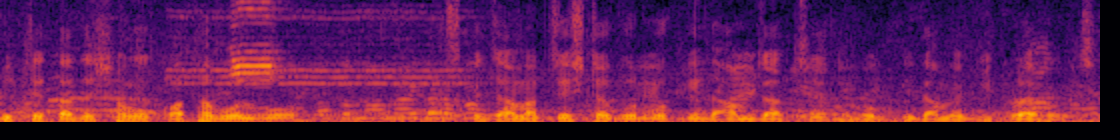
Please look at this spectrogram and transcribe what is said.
বিক্রেতাদের সঙ্গে কথা বলব, আজকে জানার চেষ্টা করব কি দাম যাচ্ছে এবং কি দামে বিক্রয় হচ্ছে।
